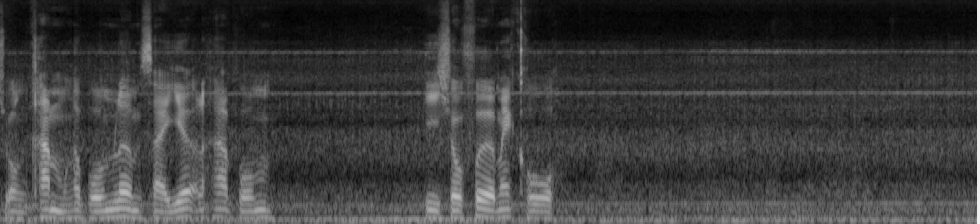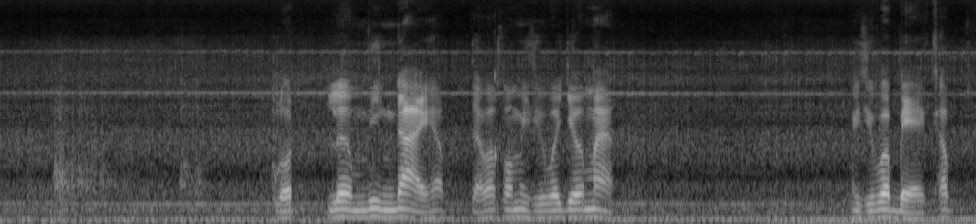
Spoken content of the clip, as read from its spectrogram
ช่วงค่ำครับผมเริ่มใส่เยอะแล้วครับผม พี่โชเฟอร์แมคโครรถเริ่มวิ่งได้ครับ แต่ว่าก็ไม่ถือว่าเยอะมาก ไม่ถือว่าแบกครับ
